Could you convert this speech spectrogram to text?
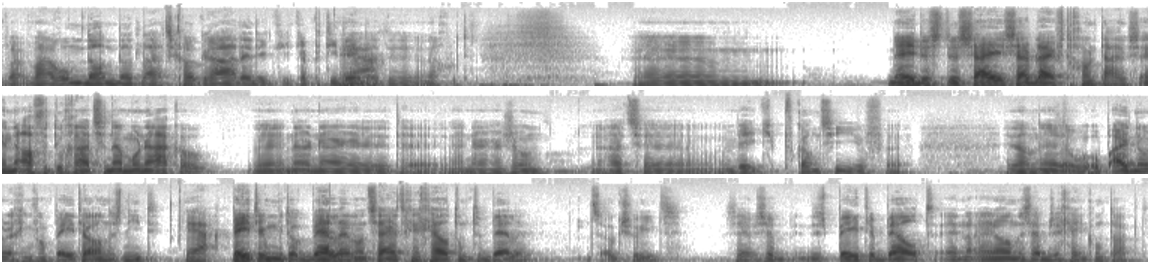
wa- waarom dan, dat laat zich ook raden. Ik, ik heb het idee Ja. dat... nou goed. Ehm, nee, dus, dus zij, zij blijft gewoon thuis. En af en toe gaat ze naar Monaco, eh, naar, naar, het, eh, naar, naar haar zoon. Dan gaat ze een weekje op vakantie. Of, eh, en dan eh, op uitnodiging van Peter, anders niet. Ja. Peter moet ook bellen, want zij heeft geen geld om te bellen. Dat is ook zoiets. Ze, dus Peter belt en, en anders hebben ze geen contact.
